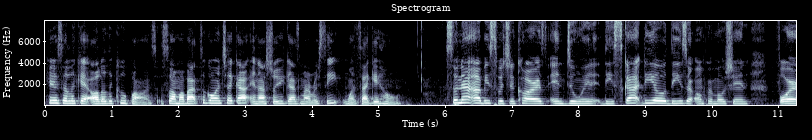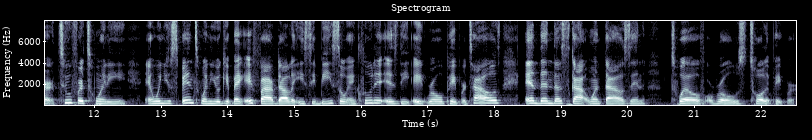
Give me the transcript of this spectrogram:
Here's a look at all of the coupons. So I'm about to go and check out and I'll show you guys my receipt once I get home. So now I'll be switching cards and doing the Scott deal. These are on promotion for 2 for 20 and when you spend 20 you'll get back a $5 ECB so included is the 8 roll paper towels and then the Scott 1012 rolls toilet paper.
